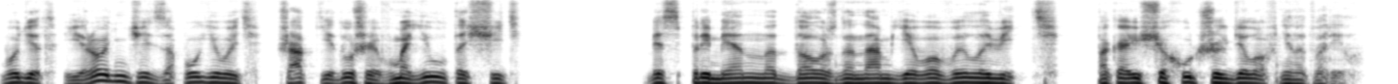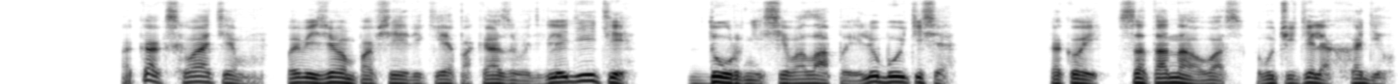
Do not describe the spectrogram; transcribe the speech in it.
Будет еродничать, запугивать, шаткие души в могилу тащить. Беспременно должно нам его выловить, пока еще худших делов не натворил. А как схватим, повезем по всей реке показывать. Глядите, дурни сиволапые, любуйтесь, какой сатана у вас в учителях ходил.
